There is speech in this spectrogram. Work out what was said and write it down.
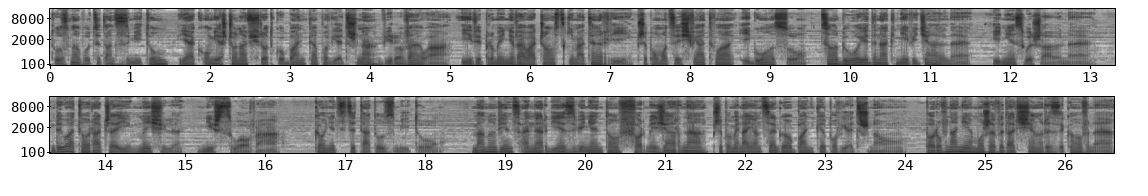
tu znowu cytat z mitu, jak umieszczona w środku bańka powietrzna wirowała i wypromieniowała cząstki materii przy pomocy światła i głosu, co było jednak niewidzialne i niesłyszalne. Była to raczej myśl niż słowa. Koniec cytatu z mitu. Mamy więc energię zwiniętą w formie ziarna przypominającego bańkę powietrzną. Porównanie może wydać się ryzykowne,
